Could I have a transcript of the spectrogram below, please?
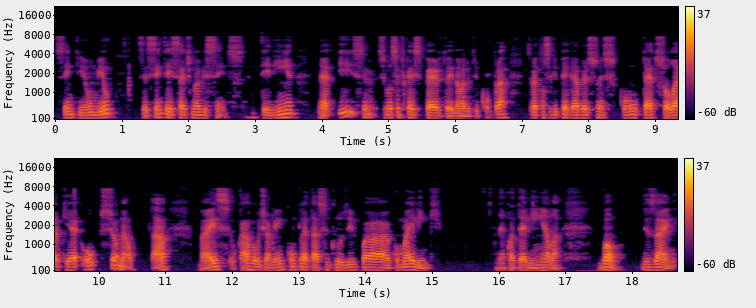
101 mil, 67,900, inteirinha, né? E se, se, você ficar esperto aí na hora de comprar, você vai conseguir pegar versões com o teto solar que é opcional, tá? Mas o carro já vem completasse inclusive com a com MyLink, né, com a telinha lá. Bom, design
